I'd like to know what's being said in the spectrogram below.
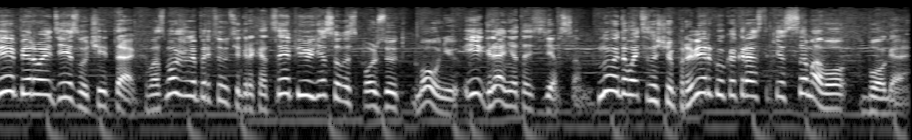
И первая идея звучит так. Возможно ли притянуть игрока цепью, если он использует молнию, и игра это с Зевсом? Ну и давайте начнем проверку как раз таки самого бога.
